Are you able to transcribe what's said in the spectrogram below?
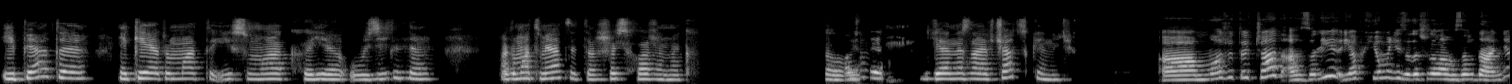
І п'яте, який аромат і смак є у зілля, аромат м'яти та щось схоже на. Я не знаю, в чат скинуть? а можете в чат, а взагалі я в Хьюмені залишила вам завдання,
